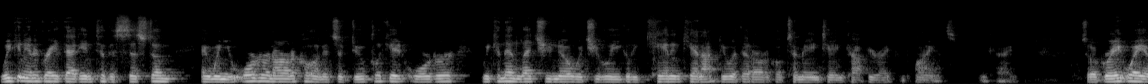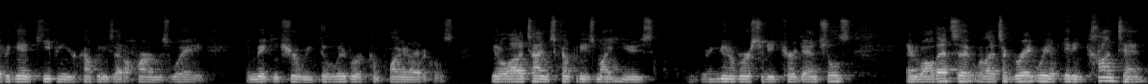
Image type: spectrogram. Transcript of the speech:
We can integrate that into the system. And when you order an article and it's a duplicate order, we can then let you know what you legally can and cannot do with that article to maintain copyright compliance. Okay. So a great way of, again, keeping your companies out of harm's way and making sure we deliver compliant articles. You know, a lot of times companies might use their university credentials and while that's a well, that's a great way of getting content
